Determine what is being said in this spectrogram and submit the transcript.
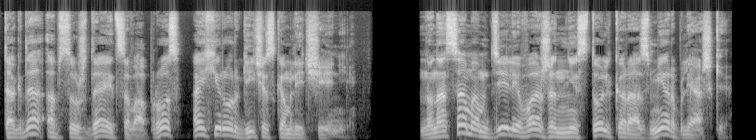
тогда обсуждается вопрос о хирургическом лечении. Но на самом деле важен не столько размер бляшки,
